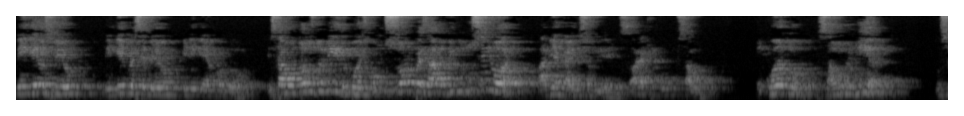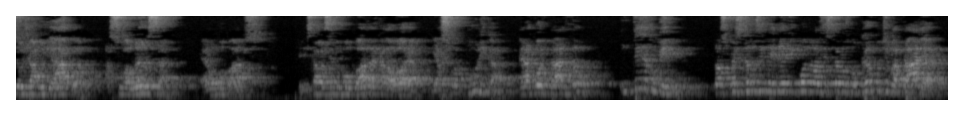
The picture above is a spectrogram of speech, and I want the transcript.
Ninguém os viu, ninguém percebeu e ninguém acordou. Estavam todos dormindo, pois um sono pesado vindo do Senhor havia caído sobre eles. Olha aqui com Saul. Enquanto Saul dormia, o seu jarro de água, a sua lança eram roubados. Ele estava sendo roubado naquela hora e a sua túnica era cortada. Então, entenda comigo. Nós precisamos entender que quando nós estamos no campo de batalha,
